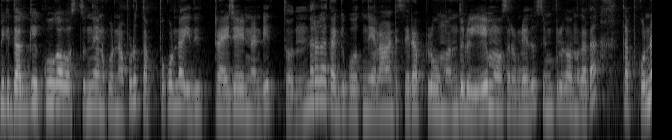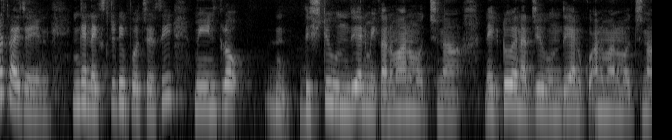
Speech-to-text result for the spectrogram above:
మీకు దగ్గు ఎక్కువగా వస్తుంది అనుకున్నప్పుడు తప్పకుండా ఇది ట్రై చేయండి తొందరగా తగ్గిపోతుంది. ఎలాంటి సిరప్లు మందులు ఏం అవసరం లేదు. సింపుల్గా ఉంది కదా. తప్పకుండా ట్రై చేయండి. ఇంకా నెక్స్ట్ టిప్ వచ్చేసి మీ ఇంట్లో దిష్టి ఉంది అని మీకు అనుమానం వచ్చినా నెగిటివ్ ఎనర్జీ ఉంది అనుకు అనుమానం వచ్చినా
